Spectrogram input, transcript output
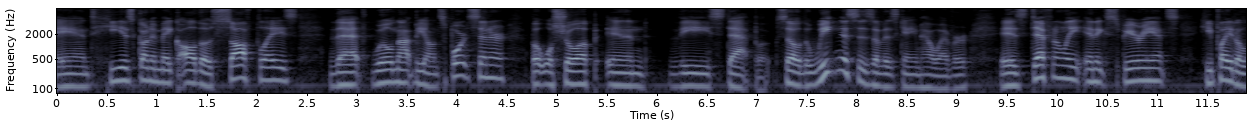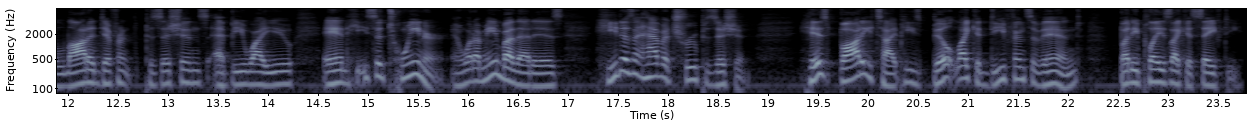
and he is going to make all those soft plays that will not be on Sports Center, but will show up in the stat book. So the weaknesses of his game, however, is definitely inexperience. He played a lot of different positions at BYU, and he's a tweener. And what I mean by that is he doesn't have a true position. His body type, he's built like a defensive end, but he plays like a safety.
